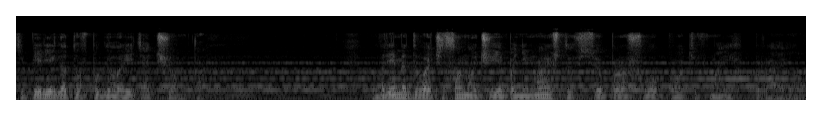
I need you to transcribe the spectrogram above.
Теперь я готов поговорить о чем-то. Время два часа ночи, я понимаю, что все прошло против моих правил.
